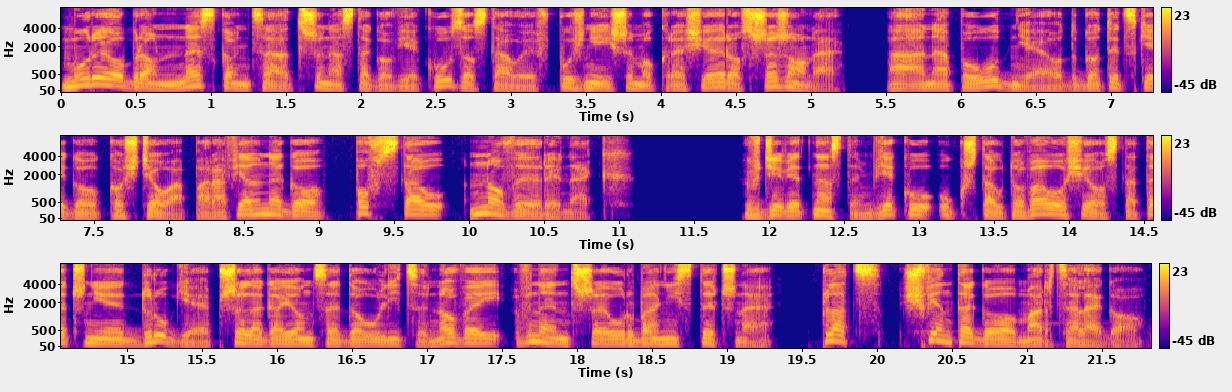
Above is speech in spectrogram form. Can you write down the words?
Mury obronne z końca XIII wieku zostały w późniejszym okresie rozszerzone, a na południe od gotyckiego kościoła parafialnego powstał nowy rynek. W XIX wieku ukształtowało się ostatecznie drugie przylegające do ulicy Nowej wnętrze urbanistyczne plac Świętego Marcelego.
